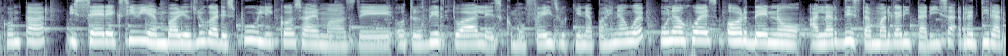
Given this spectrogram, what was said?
contar, y ser exhibida en varios lugares públicos, además de otros virtuales como Facebook y una página web, una juez ordenó al artista Margarita retirar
